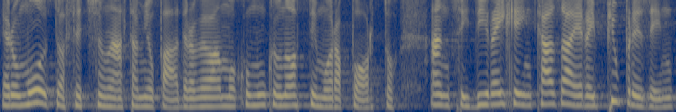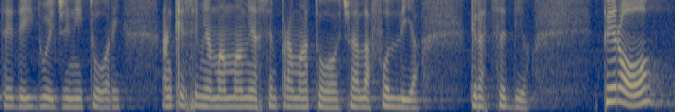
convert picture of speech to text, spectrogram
ero molto affezionata a mio padre, avevamo comunque un ottimo rapporto, anzi direi che in casa era il più presente dei due genitori, anche se mia mamma mi ha sempre amato, cioè la follia, grazie a Dio. Però,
